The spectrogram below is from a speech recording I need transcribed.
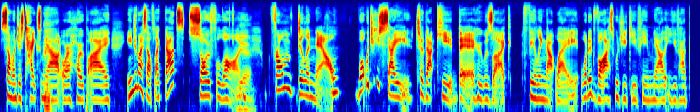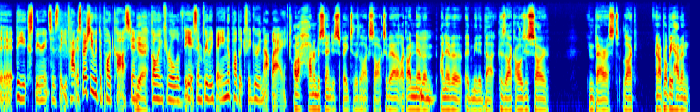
someone just takes me out or I hope I injure myself. Like that's so full on. Yeah. From Dylan now, what would you say to that kid there who was like feeling that way? What advice would you give him now that you've had the the experiences that you've had, especially with the podcast and Yeah. going through all of this and really being a public figure in that way? I'd 100% just speak to the like psychs about it. Like I never, mm. I never admitted that because like I was just so embarrassed. Like, and I probably haven't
